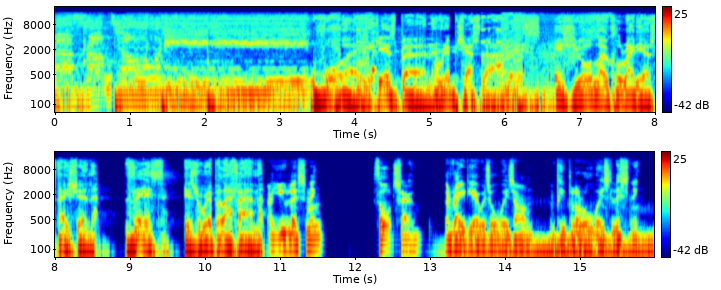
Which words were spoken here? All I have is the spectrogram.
Love from Tony. Whalley, Gisburn, Ribchester. This is your local radio station. This is Ribble FM. Are you listening? Thought so. The radio is always on and people are always listening.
